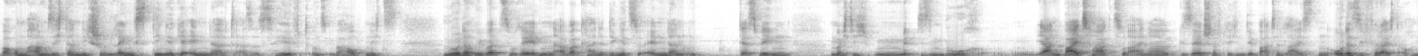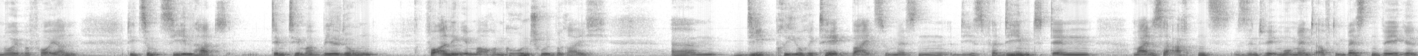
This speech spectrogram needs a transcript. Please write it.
warum haben sich dann nicht schon längst Dinge geändert? Also es hilft uns überhaupt nichts, nur darüber zu reden, aber keine Dinge zu ändern. Und deswegen möchte ich mit diesem Buch ja einen Beitrag zu einer gesellschaftlichen Debatte leisten oder sie vielleicht auch neu befeuern, die zum Ziel hat, dem Thema Bildung, vor allen Dingen eben auch im Grundschulbereich, ähm, die Priorität beizumessen, die es verdient. Denn meines Erachtens sind wir im Moment auf dem besten Wege,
